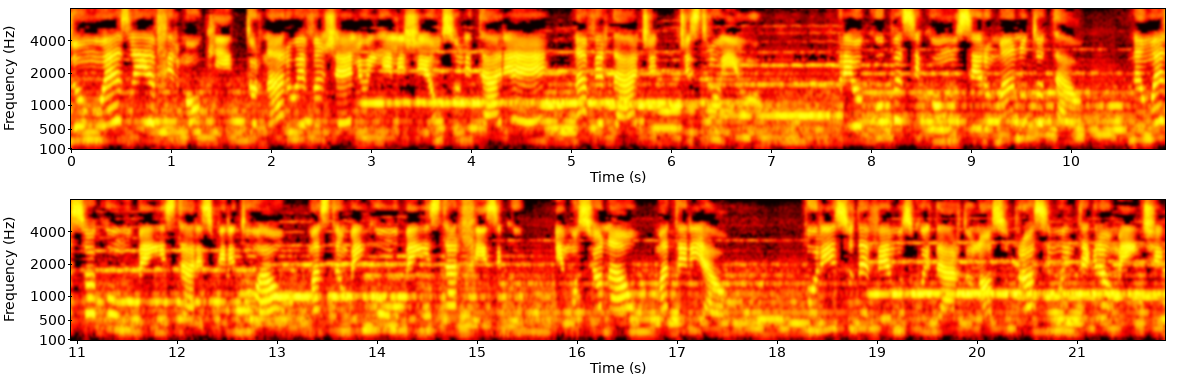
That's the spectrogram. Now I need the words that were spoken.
Dom Wesley afirmou que tornar o Evangelho em religião solitária é, na verdade, destruí-lo. Preocupa-se com o ser humano total. Não é só com o bem-estar espiritual, mas também com o bem-estar físico, emocional, material. Por isso devemos cuidar do nosso próximo integralmente,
